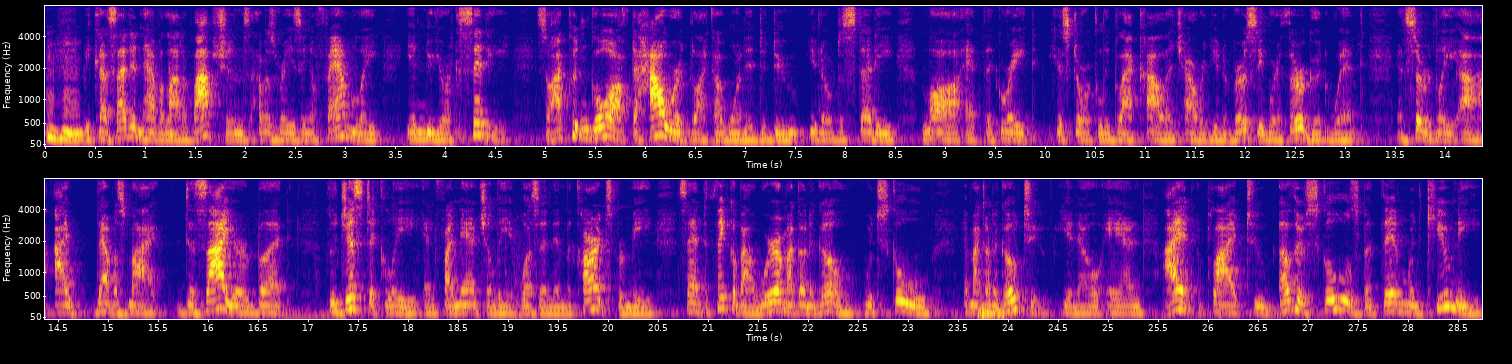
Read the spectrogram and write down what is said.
mm-hmm. because I didn't have a lot of options. I was raising a family in New York City. So I couldn't go off to Howard like I wanted to do, you know, to study law at the great historically black college, Howard University, where Thurgood went. And certainly uh, I that was my desire, but logistically and financially it wasn't in the cards for me. So I had to think about where am I going to go, which school am I going to go to, you know? And I had applied to other schools, but then when CUNY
